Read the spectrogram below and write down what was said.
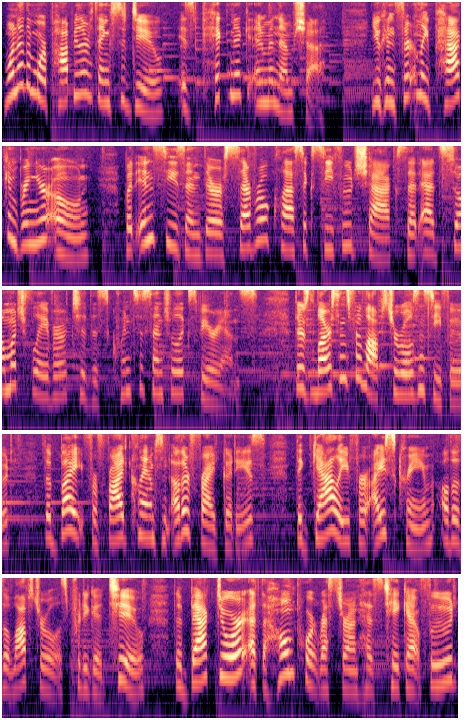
One of the more popular things to do is picnic in Menemsha. You can certainly pack and bring your own, but in season, there are several classic seafood shacks that add so much flavor to this quintessential experience. There's Larsen's for lobster rolls and seafood, the Bite for fried clams and other fried goodies, the Galley for ice cream, although the lobster roll is pretty good too, the back door at the Homeport restaurant has takeout food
